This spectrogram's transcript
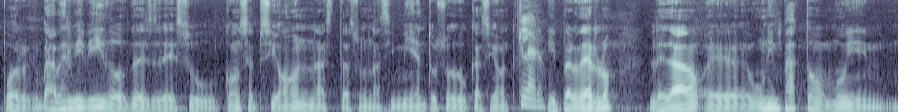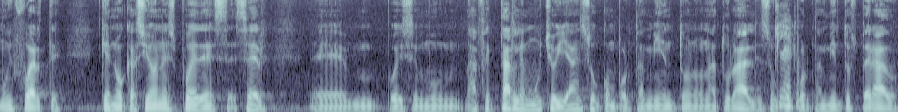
por haber vivido desde su concepción hasta su nacimiento, su educación. Y perderlo le da eh, un impacto muy, muy fuerte que en ocasiones puede ser, eh, pues, afectarle mucho ya en su comportamiento natural, en su comportamiento esperado.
